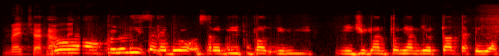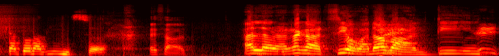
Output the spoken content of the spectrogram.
Match a. No, quello lì sarebbero, sarebbero i, i- i gigantoni anni 80 che, che adora Vince. Esatto. Allora, ragazzi, io vado avanti. in-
